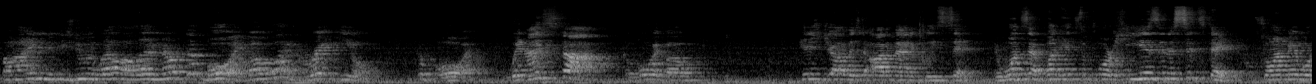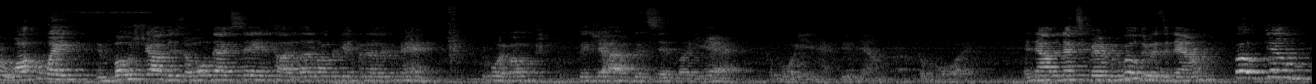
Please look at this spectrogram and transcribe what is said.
behind, and if he's doing well, I'll let him know, good boy, Beau, what a great heel, good boy. When I stop, good boy, Beau, his job is to automatically sit. And once that butt hits the floor, he is in a sit state. So I'm able to walk away, and Beau's job is to hold that stay until I let him up or give him another command. Good boy, Beau. Good job. Good sit, buddy. Yeah. Good boy. You didn't have to do it down. Good boy. And now the next command we will do is a down. Beau, down.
